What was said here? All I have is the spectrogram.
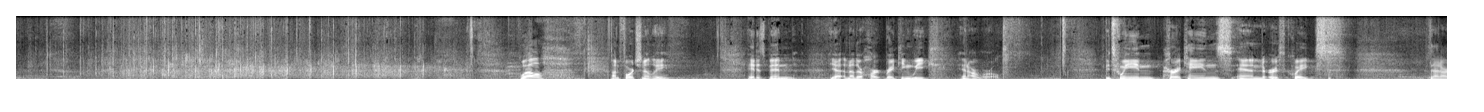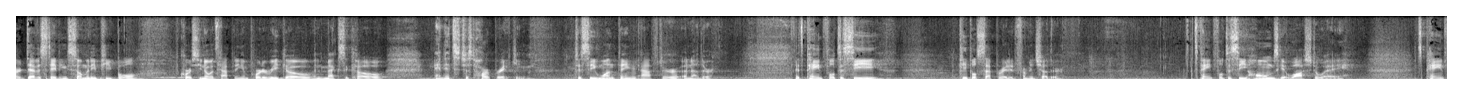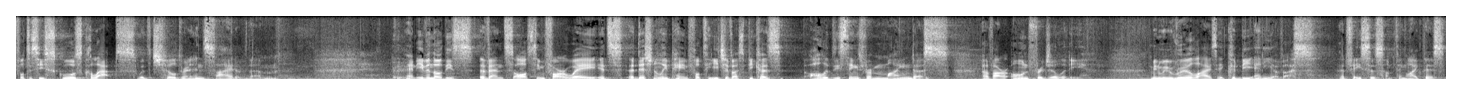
Well, unfortunately, it has been yet another heartbreaking week in our world. Between hurricanes and earthquakes that are devastating so many people, of course, you know what's happening in Puerto Rico and Mexico, and it's just heartbreaking to see one thing after another. It's painful to see people separated from each other painful to see homes get washed away. It's painful to see schools collapse with children inside of them. And even though these events all seem far away, it's additionally painful to each of us because all of these things remind us of our own fragility. I mean, we realize it could be any of us that faces something like this,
